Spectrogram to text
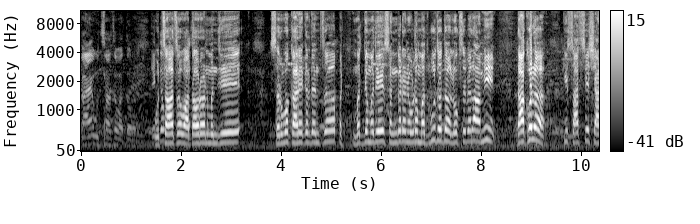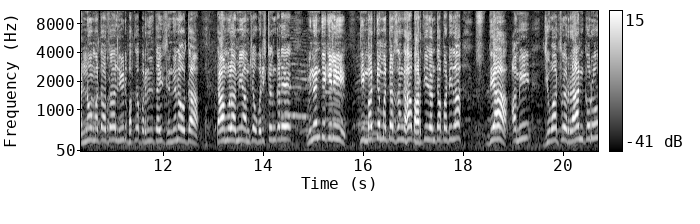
काय उत्साहाचं वातावरण? उत्साहाचं वातावरण म्हणजे सर्व कार्यकर्त्यांचं प- मध्यमध्ये संघटन एवढं मजबूत होतं. लोकसभेला आम्ही दाखवलं. की सातशे शहाण्णव मताचा लीड फक्त परिणिताई शिंदेनं होता. त्यामुळे आम्ही आमच्या वरिष्ठांकडे विनंती केली की मध्य मतदारसंघ हा भारतीय जनता पार्टीला द्या. आम्ही जीवाचं रान करू.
